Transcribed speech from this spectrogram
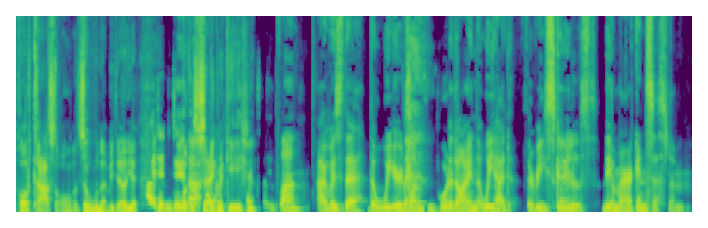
podcast on its own, let me tell you. I didn't do but that. But the segregation. I plan. I was the, the weird one in Portadown that we had three schools, the American system.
